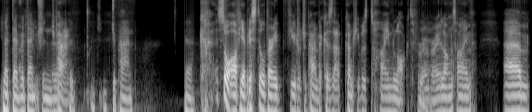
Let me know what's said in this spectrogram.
you know, Red Dead Redemption. Japan. the J- Japan. Sort of yeah but it's still very feudal japan because that country was time locked for a very long time. Um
